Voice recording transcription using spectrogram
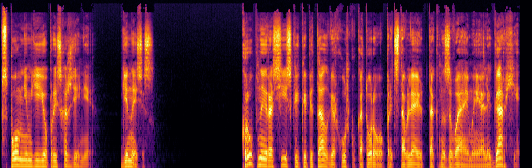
Вспомним ее происхождение – генезис. Крупный российский капитал, верхушку которого представляют так называемые олигархи,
